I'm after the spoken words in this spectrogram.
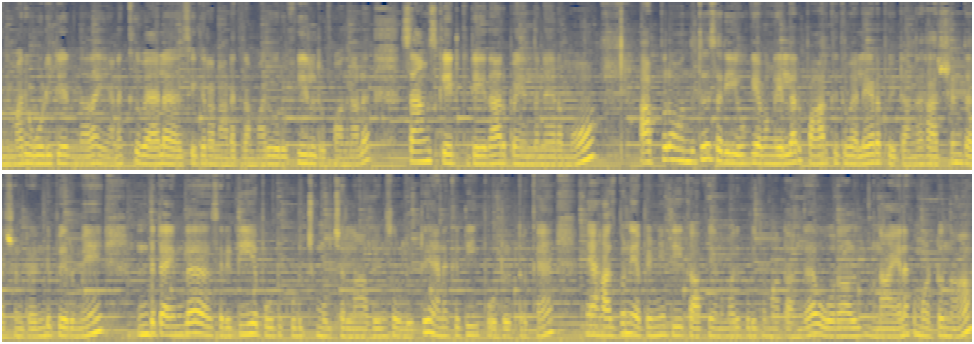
இந்த மாதிரி ஓடிட்டே இருந்தால் தான் எனக்கு வேலை சீக்கிரம் நடக்கிற மாதிரி ஒரு ஃபீல் இருக்கும். அதனால் சாங்ஸ் கேட்டுக்கிட்டே தான் இருப்பேன் எந்த நேரமும். அப்புறம் வந்துட்டு சரி ஓகே அவங்க எல்லோரும் பார்க்குக்கு விளையாட போயிட்டாங்க. ஹர்ஷன் தர்ஷன் ரெண்டு பேருமே. இந்த டைமில் சரி டீயை போட்டு குடிச்சு முடிச்சிடலாம் அப்படின்னு சொல்லிட்டு எனக்கு டீ போட்டுட்ருக்கேன். என் ஹஸ்பண்ட் எப்பயுமே டீ காஃபி அந்த மாதிரி குடிக்க மாட்டாங்க. ஒரு ஆள் நான் எனக்கு மட்டும்தான்.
